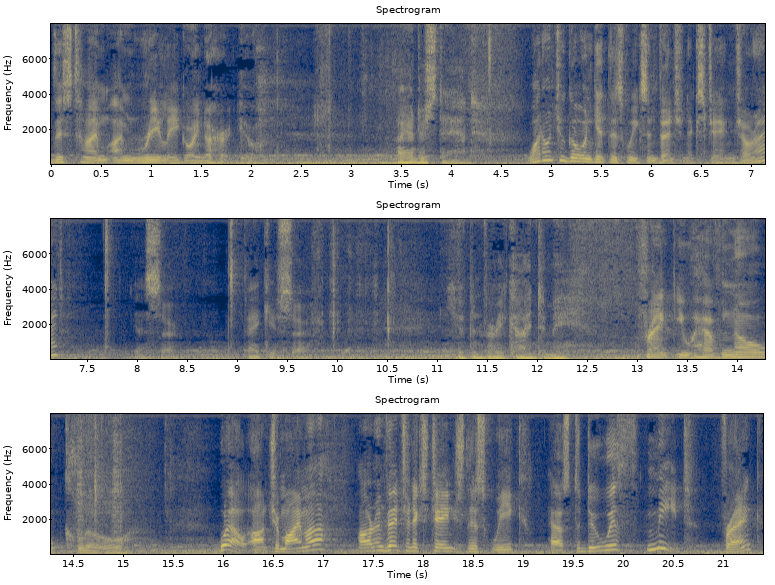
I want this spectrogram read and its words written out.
this time I'm really going to hurt you. I understand. Why don't you go and get this week's invention exchange, all right? Yes, sir. Thank you, sir. You've been very kind to me. Frank, you have no clue. Well, Aunt Jemima, our invention exchange this week has to do with meat. Frank?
